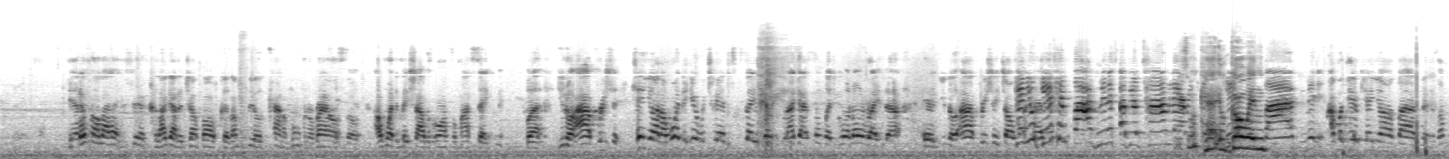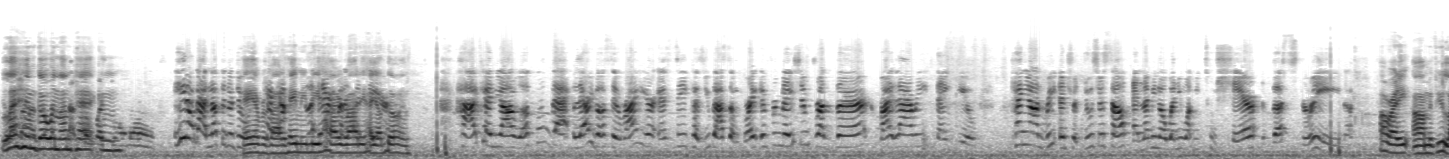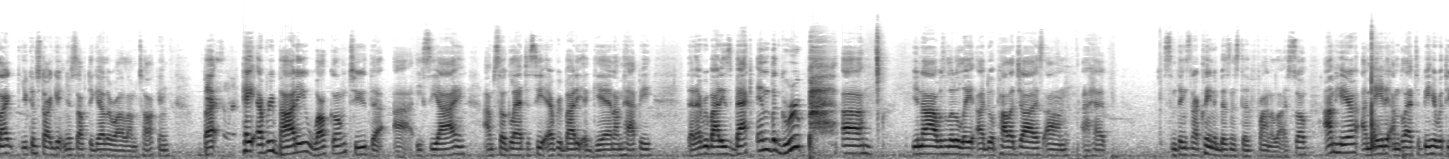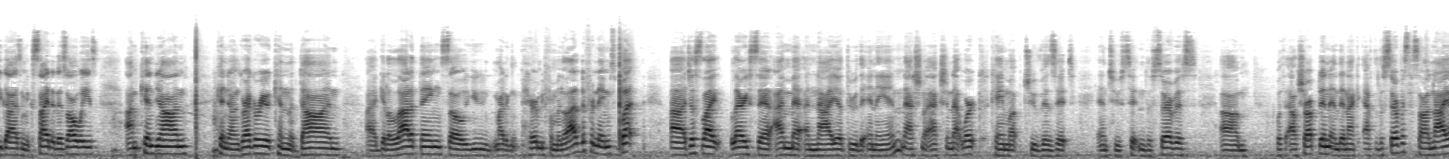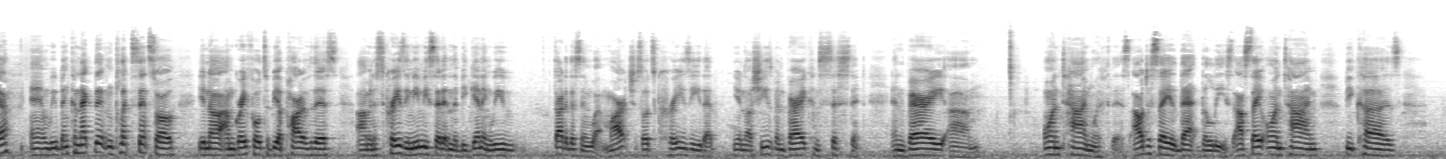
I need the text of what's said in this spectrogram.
Yeah, that's all I had to say because I got to jump off because I'm still kind of moving around. So I wanted to make sure I was on for my segment. But, you know, I appreciate Kenyon. I wanted to hear what you had to say, brother, but I got so much going on right now. And, you know, I appreciate y'all. Can you give him five minutes of your time, Larry? It's okay. Go in. Five minutes. I'm going to give Kenyon five minutes. Let him go and unpack. So and... He don't got nothing to do. Hey, everybody. Hey, Mimi. Hi, everybody. How y'all doing? Hi, Kenyon. Welcome back. Larry, go sit right here and see because you got some great information, brother. Right, Larry? Thank you. Kenyon, reintroduce yourself and let me know when you want me to share the screen. Alrighty. Um, if you like, you can start getting yourself together while I'm talking. But Excellent. hey, everybody, welcome to the uh, ECI. I'm so glad to see everybody again. I'm happy that everybody's back in the group. Um, you know, I was a little late. I do apologize. Um, I had some things in our cleaning business to finalize. So I'm here. I made it. I'm glad to be here with you guys. I'm excited as always. I'm Kenyon, Kenyon Gregory, Ken the Don. I get a lot of things, so you might have heard me from a lot of different names. But uh, just like Larry said, I met Anaya through the NAN, National Action Network. Came up to visit and to sit in the service. Um, with Al Sharpton, and then I, after the service, I saw Anaya, and we've been connected and clicked since. So, you know, I'm grateful to be a part of this. Um, and it's crazy. Mimi said it in the beginning. We started this in what March, so it's crazy that you know she's been very consistent and very um, on time with this. I'll just say that the least. I'll say on time because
